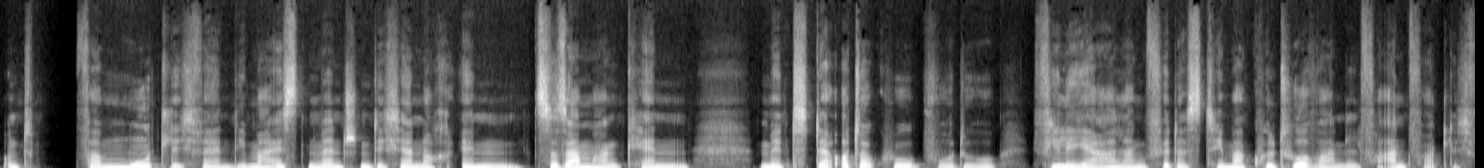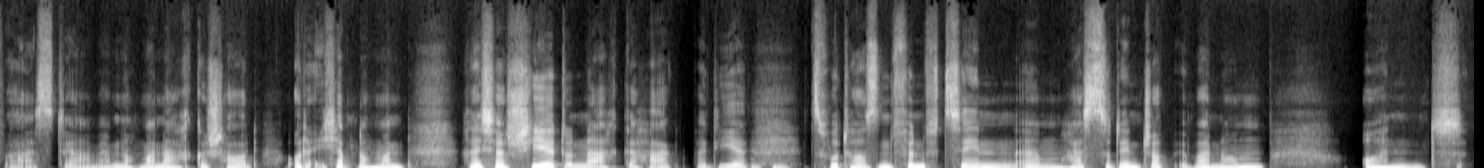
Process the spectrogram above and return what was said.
und Vermutlich werden die meisten Menschen dich ja noch in Zusammenhang kennen mit der Otto Group, wo du viele Jahre lang für das Thema Kulturwandel verantwortlich warst. Ja, wir haben nochmal nachgeschaut oder ich habe nochmal recherchiert und nachgehakt bei dir. Mhm. 2015 ähm, hast du den Job übernommen und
